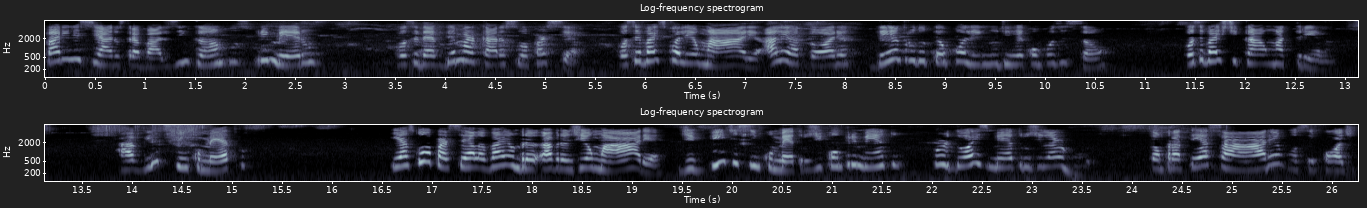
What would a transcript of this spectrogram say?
Para iniciar os trabalhos em campos, primeiro você deve demarcar a sua parcela. Você vai escolher uma área aleatória dentro do teu polígono de recomposição. Você vai esticar uma trena a 25 metros e a sua parcela vai abranger uma área de 25 metros de comprimento por 2 metros de largura. Então, para ter essa área, você pode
